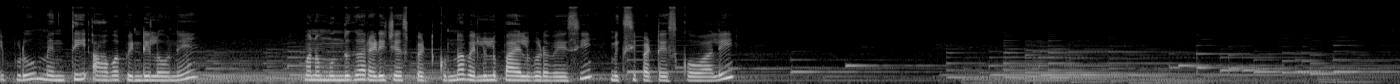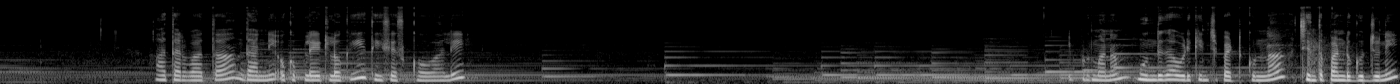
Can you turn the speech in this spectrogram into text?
ఇప్పుడు మెంతి ఆవ పిండిలోనే మనం ముందుగా రెడీ చేసి పెట్టుకున్న వెల్లుల్లిపాయలు కూడా వేసి మిక్సీ పట్టేసుకోవాలి. ఆ తర్వాత దాన్ని ఒక ప్లేట్లోకి తీసేసుకోవాలి. ఇప్పుడు మనం ముందుగా ఉడికించి పెట్టుకున్న చింతపండు గుజ్జుని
